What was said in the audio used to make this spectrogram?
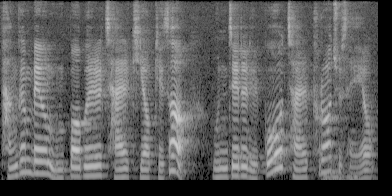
방금 배운 문법을 잘 기억해서 문제를 읽고 잘 풀어주세요.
